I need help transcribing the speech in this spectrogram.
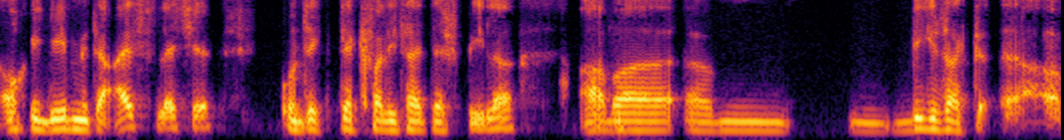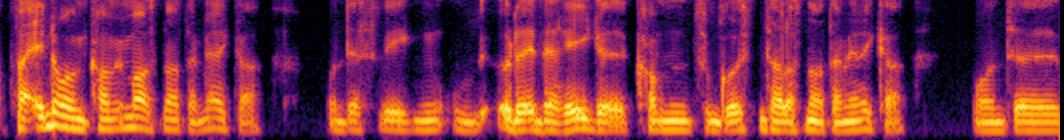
auch gegeben mit der Eisfläche und der, der Qualität der Spieler. Aber ähm, wie gesagt, äh, Veränderungen kommen immer aus Nordamerika und deswegen oder in der Regel kommen zum größten Teil aus Nordamerika. Und äh,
